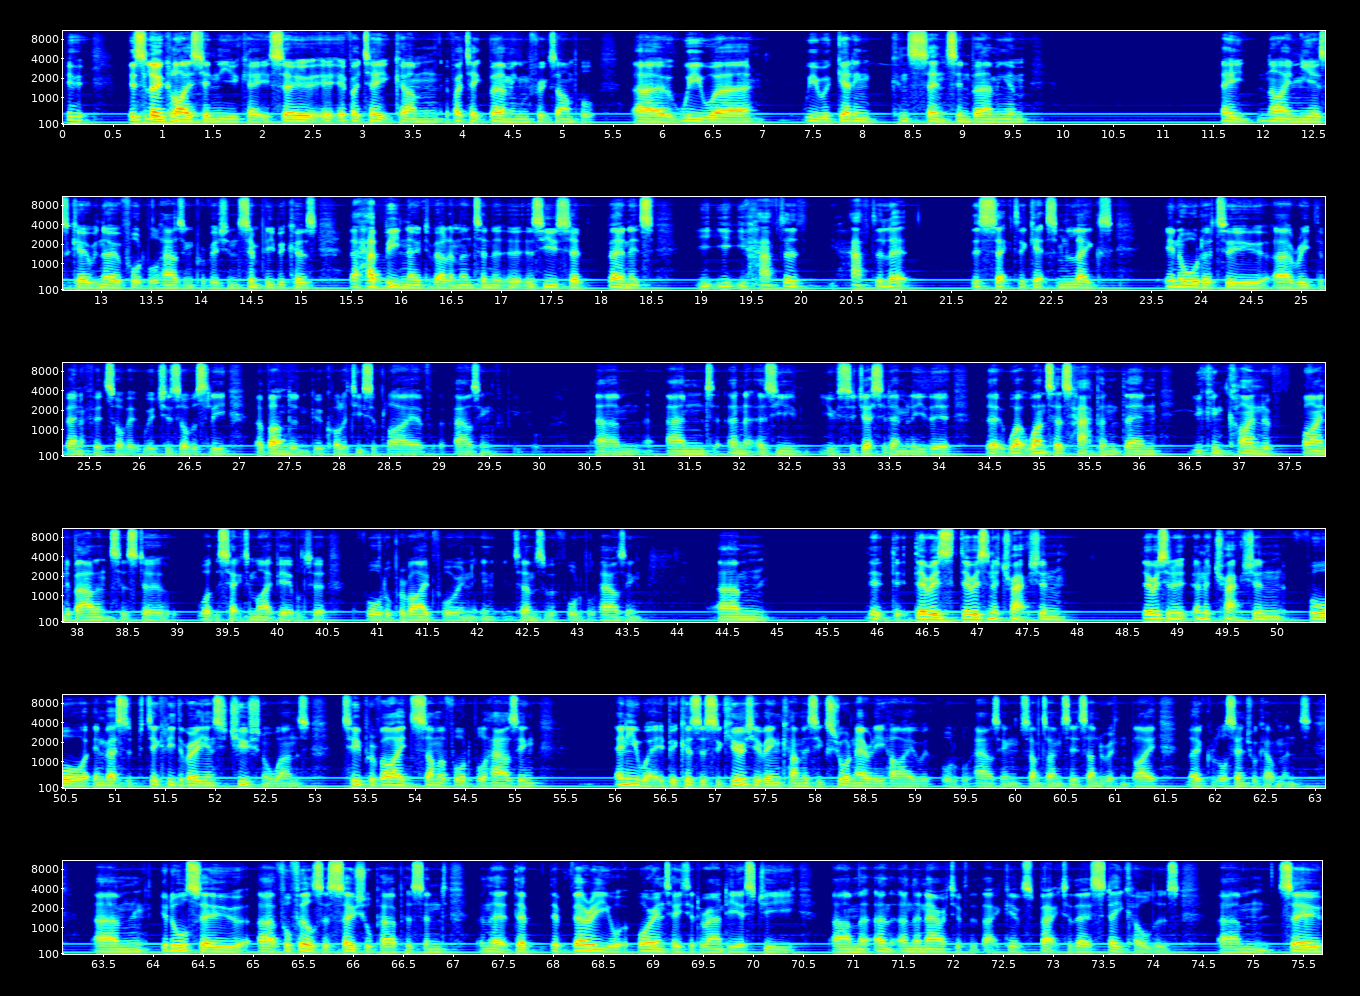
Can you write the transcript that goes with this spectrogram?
it, it's localized in the UK. So if I take um, if I take Birmingham for example, uh, we were we were getting consents in Birmingham eight, nine years ago with no affordable housing provision, simply because there had been no development. And uh, as you said, Ben, it's you, you have to you have to let this sector get some legs in order to uh, reap the benefits of it, which is obviously abundant, good quality supply of, of housing for people. Um, and and as you you've suggested, Emily, the that once that's happened, then you can kind of find a balance as to what the sector might be able to afford or provide for in, in, in terms of affordable housing. Um, there is there is an attraction there is an, an, attraction for investors, particularly the very institutional ones, to provide some affordable housing anyway, because the security of income is extraordinarily high with affordable housing. Sometimes it's underwritten by local or central governments. Um, it also uh, fulfills a social purpose, and, and they're, they're, they're very orientated around ESG um, and, and, the narrative that that gives back to their stakeholders. Um, so,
